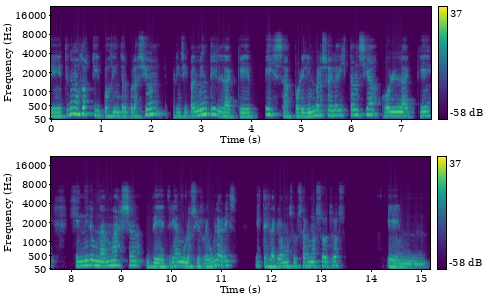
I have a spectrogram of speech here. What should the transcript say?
Eh, tenemos dos tipos de interpolación, principalmente la que pesa por el inverso de la distancia o la que genera una malla de triángulos irregulares. Esta es la que vamos a usar nosotros em,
